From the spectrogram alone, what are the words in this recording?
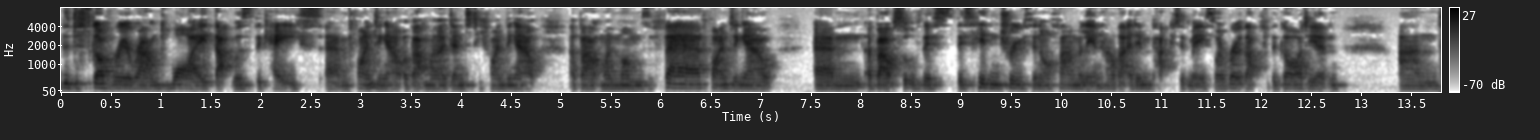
the discovery around why that was the case, um, finding out about my identity, finding out about my mum's affair, finding out um, about sort of this this hidden truth in our family and how that had impacted me. So I wrote that for the Guardian and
